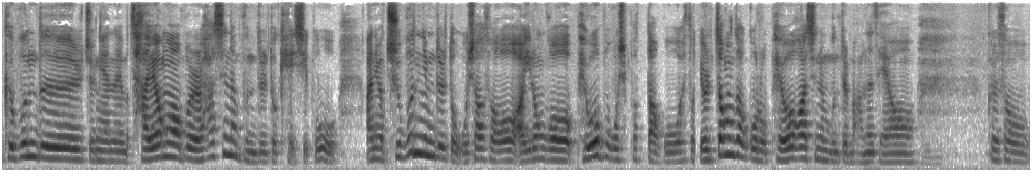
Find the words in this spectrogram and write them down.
그분들 중에는 자영업을 하시는 분들도 계시고 아니면 주부님들도 오셔서 아, 이런 거 배워보고 싶었다고 해서 열정적으로 배워가시는 분들 많으세요. 그래서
